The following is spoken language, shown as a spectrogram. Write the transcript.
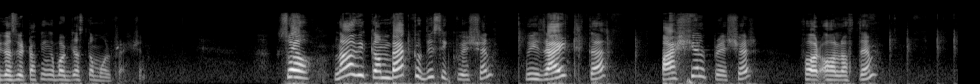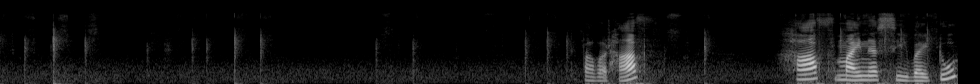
because we are talking about just the mole fraction. So, now we come back to this equation we write the partial pressure for all of them power half half minus C by 2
